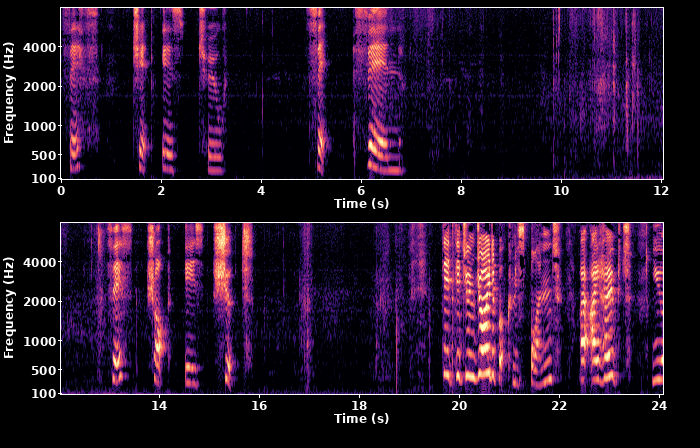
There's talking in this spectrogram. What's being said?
Fifth chip is too thick, thin. Fifth shop is shut. Did, did you enjoy the book, Miss Bond? I, I hoped you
